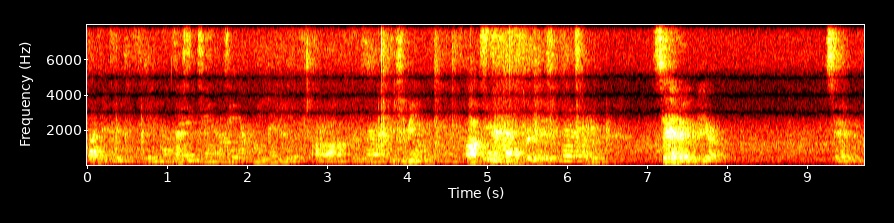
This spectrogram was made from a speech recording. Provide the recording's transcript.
Das ー ich bin Arzt von Berlin. Zählen wir. Zählen?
